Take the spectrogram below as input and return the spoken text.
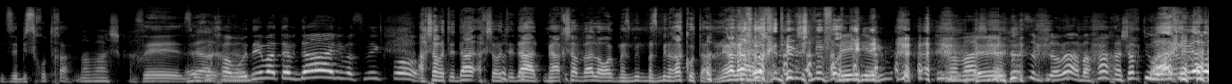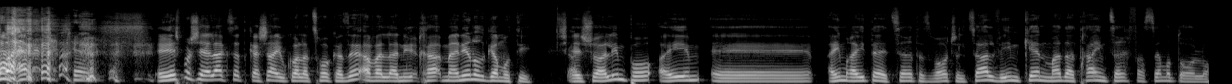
זה בזכותך. ממש ככה. זה, זה איזה חמודים אתם, די, אני מסמיק פה. עכשיו את יודעת, עכשיו את יודעת, מעכשיו והלאה רק מזמין, מזמין רק אותנו. נראה לי אנחנו היחידים שמפרגנים. ממש אה, ככה. יוסף, שומע, מחר חשבתי אולי... ביי. אה, יש פה שאלה קצת קשה עם כל הצחוק הזה, אבל אני ח- מעניין עוד גם אותי. שאל. אה, שואלים פה, האם, אה, האם ראית את סרט הזוועות של צה"ל, ואם כן, מה דעתך, אם צריך לפרסם אותו או לא?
